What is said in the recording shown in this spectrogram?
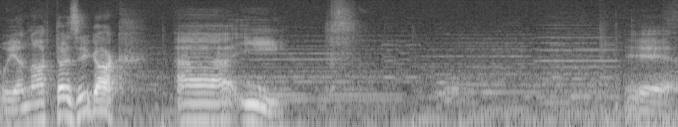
We unlocked our Z'Gok. Uh, E. Yeah.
